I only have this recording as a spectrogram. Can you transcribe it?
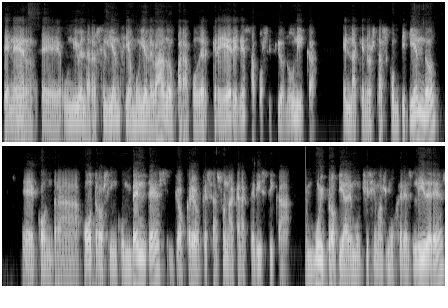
tener eh, un nivel de resiliencia muy elevado para poder creer en esa posición única en la que no estás compitiendo contra otros incumbentes. Yo creo que esa es una característica muy propia de muchísimas mujeres líderes.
